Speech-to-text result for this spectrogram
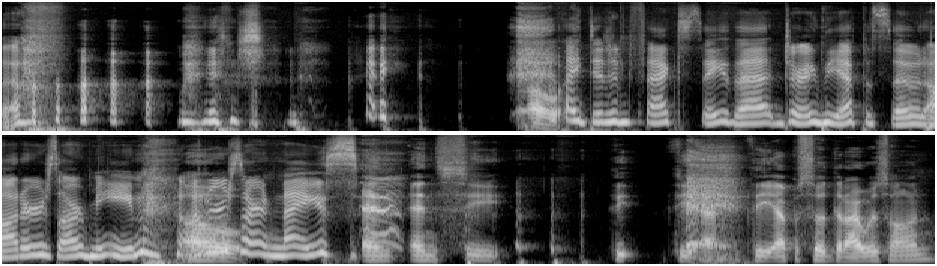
so which oh I did in fact say that during the episode. Otters are mean. Otters Oh. aren't nice. and and see the the the episode that I was on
